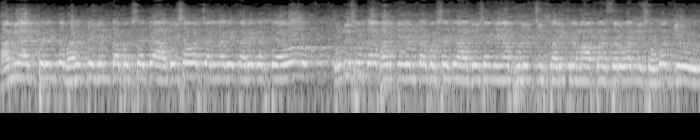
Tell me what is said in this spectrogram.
आम्ही आजपर्यंत भारतीय जनता पक्षाच्या आदेशावर चालणारे कार्यकर्ते आहो तुम्ही सुद्धा भारतीय जनता पक्षाच्या आदेशाने या पुढेची परिक्रमा आपण सर्वांनी सोबत घेऊ.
